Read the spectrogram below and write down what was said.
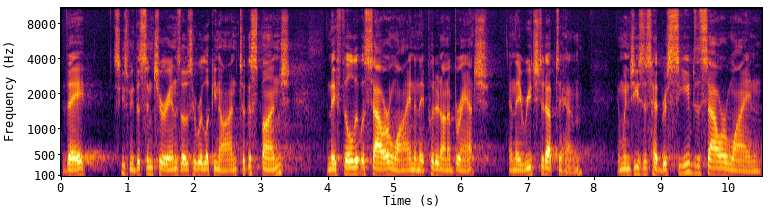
they, excuse me, the centurions, those who were looking on, took a sponge and they filled it with sour wine and they put it on a branch and they reached it up to him. And when Jesus had received the sour wine,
